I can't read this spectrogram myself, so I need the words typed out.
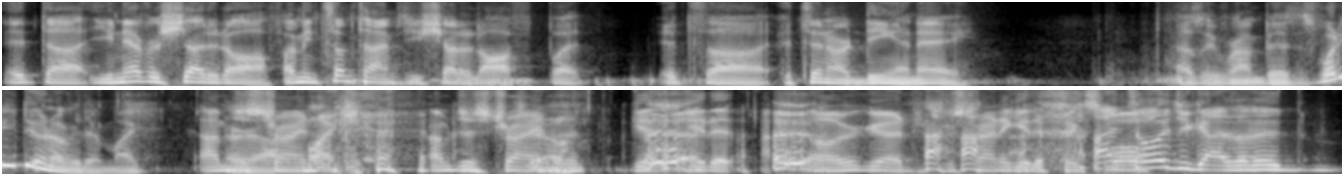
it uh, you never shut it off. I mean, sometimes you shut it off, but it's uh, it's in our DNA as we run business. What are you doing over there, Mike? I'm Or, just uh, trying to I'm just trying to get get it. Oh, you're good. Just trying to get it fixed. I Well- told you guys I've been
